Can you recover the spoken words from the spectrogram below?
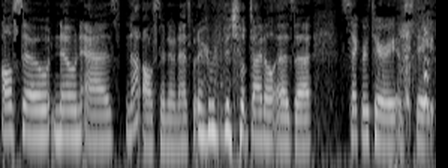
also known as not also known as, but her official title as a Secretary of State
